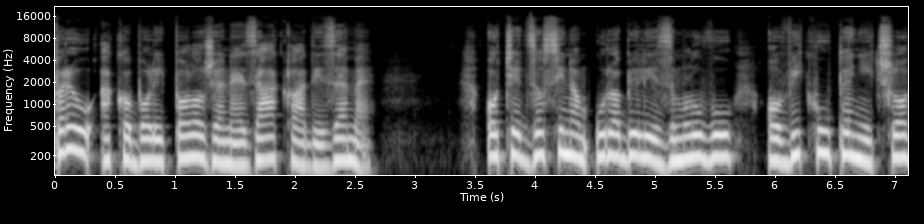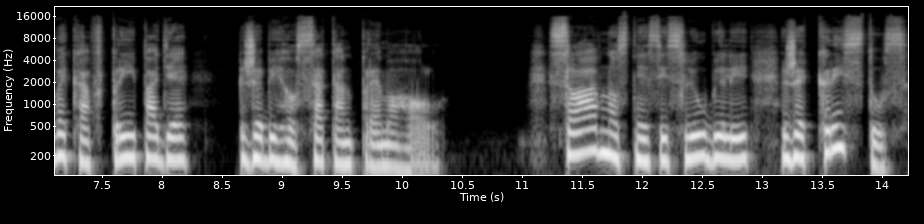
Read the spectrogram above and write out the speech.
Prv, ako boli položené základy zeme, Otec so synom urobili zmluvu o vykúpení človeka v prípade, že by ho Satan premohol. Slávnostne si slúbili, že Kristus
